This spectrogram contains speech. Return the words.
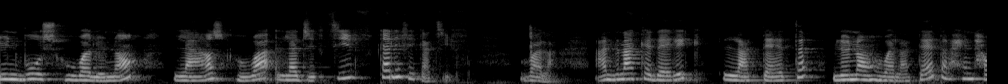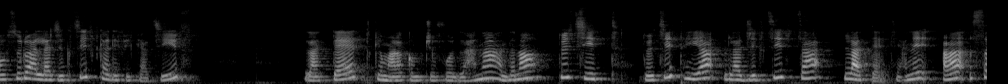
une bouche هو le nom large هو l'adjectif qualificatif voilà عندنا كذلك la tête le nom هو la tête رايحين نحوسوا على l'adjectif qualificatif la tête كما راكم تشوفوا لهنا عندنا petite petite هي l'adjectif تاع la tête يعني رأس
